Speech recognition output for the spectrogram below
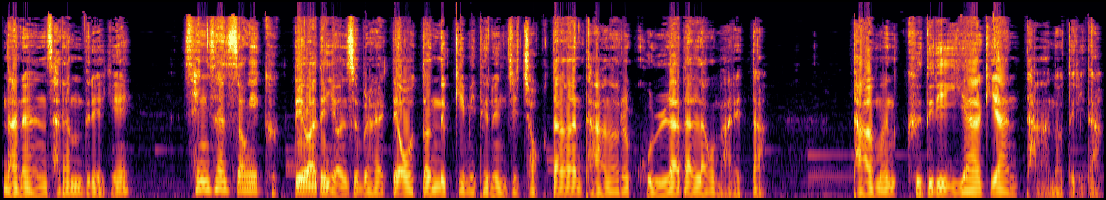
나는 사람들에게 생산성이 극대화된 연습을 할 때 어떤 느낌이 드는지 적당한 단어를 골라달라고 말했다. 다음은 그들이 이야기한 단어들이다.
